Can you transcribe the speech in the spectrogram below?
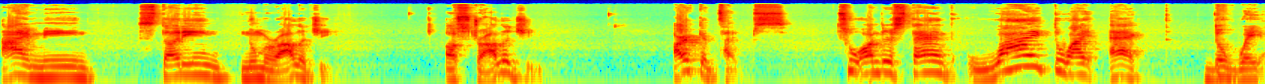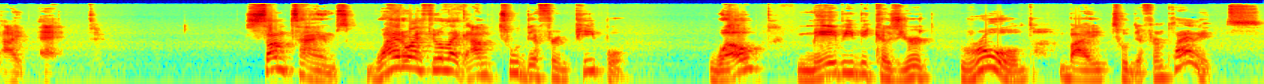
I mean studying numerology, astrology, archetypes to understand why do I act the way I act? Sometimes, why do I feel like I'm two different people? Well, maybe because you're ruled by two different planets.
